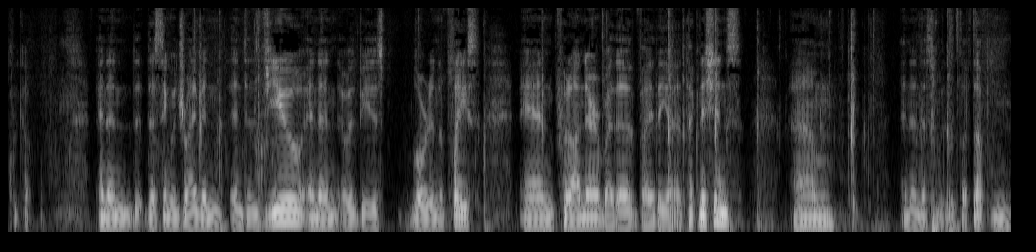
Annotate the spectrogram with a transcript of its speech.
click up. And then th this thing would drive in into the view and then it would be just lowered into place and put on there by the by the uh, technicians. Um and then this would just lift up and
